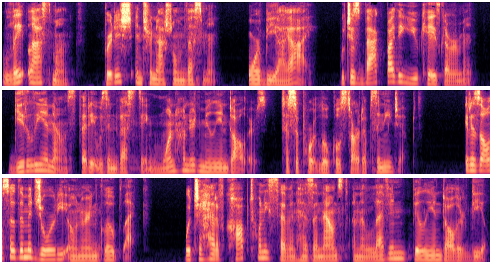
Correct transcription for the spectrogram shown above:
Late last month, British International Investment, or BII, which is backed by the UK's government, giddily announced that it was investing $100 million to support local startups in Egypt. It is also the majority owner in Globeleq, which ahead of COP27 has announced an $11 billion deal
